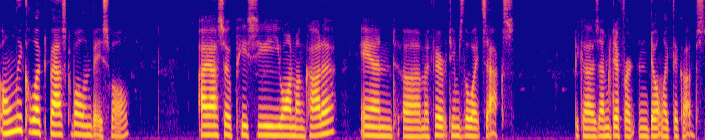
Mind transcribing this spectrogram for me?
only collect basketball and baseball. I also PC Yoan Moncada, and uh, my favorite team is the White Sox because I'm different and don't like the Cubs.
